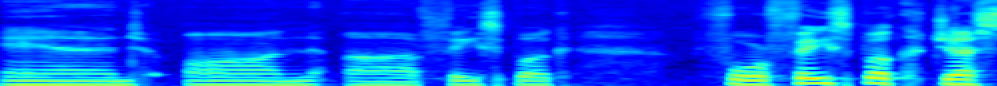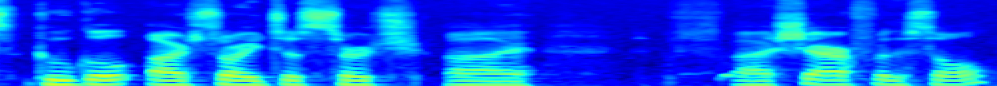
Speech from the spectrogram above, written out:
and on uh, Facebook. For Facebook, just Google, or sorry, just search uh, uh, for the Soul,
